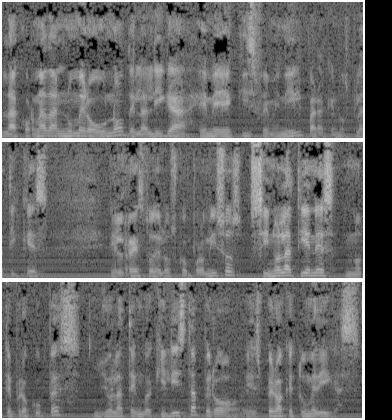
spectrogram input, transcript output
la jornada número uno de la Liga MX femenil para que nos platiques el resto de los compromisos. Si no la tienes, no te preocupes, yo la tengo aquí lista, pero espero a que tú me digas.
